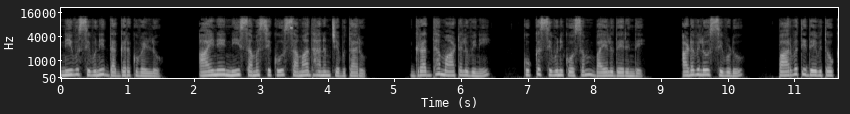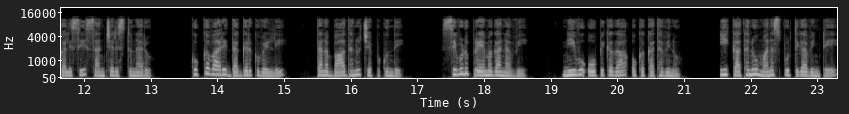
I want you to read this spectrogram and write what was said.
నీవు శివుని దగ్గరకు వెళ్ళు. ఆయనే నీ సమస్యకు సమాధానం చెబుతారు. గ్రద్ధ మాటలు విని కుక్క శివుని కోసం బయలుదేరింది. అడవిలో శివుడు పార్వతీదేవితో కలిసి సంచరిస్తున్నారు. కుక్కవారి దగ్గరకు వెళ్ళి తన బాధను చెప్పుకుంది. శివుడు ప్రేమగా నవ్వి నీవు ఓపికగా ఒక కథ విను. ఈ కథను మనస్ఫూర్తిగా వింటే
